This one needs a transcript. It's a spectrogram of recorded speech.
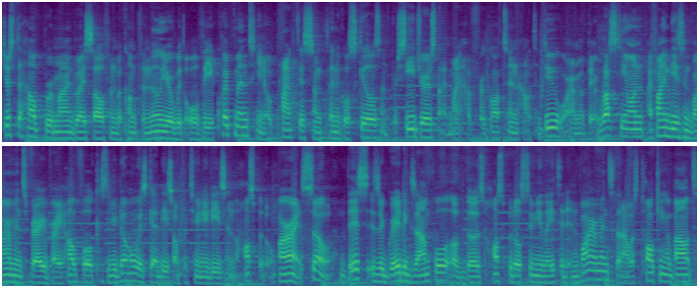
just to help remind myself and become familiar with all the equipment, you know, practice some clinical skills and procedures that I might have forgotten how to do or I'm a bit rusty on. I find these environments very, very helpful because you don't always get these opportunities in the hospital. All right, so this is a great example of those hospital simulated environments that I was talking about.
